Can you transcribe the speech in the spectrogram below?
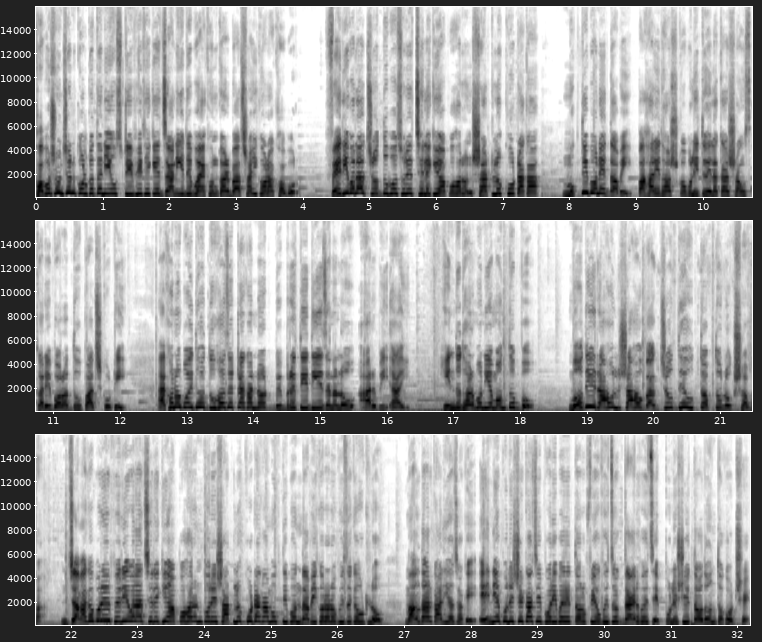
খবর শুনছেন Kolkata news TV থেকে, জানিয়ে দেব এখনকার বাছাই করা খবর। ফেরিওয়ালার চোদ্দ বছরের ছেলেকে অপহরণ, ষাট লক্ষ টাকা মুক্তিপণের দাবি, পাহাড়ে ধস কবলিত এলাকার সংস্কারে বরাদ্দ পাঁচ কোটি। এখনও বৈধ দু হাজার টাকার নোট বিবৃতি দিয়ে জানালো আরবিআই। হিন্দু ধর্ম নিয়ে মন্তব্য, মোদি, রাহুল শাহ বাগযুদ্ধে উত্তপ্ত লোকসভা। জামাকাপড়ের ফেরিওয়ালার ছেলেকে অপহরণ করে ষাট লক্ষ টাকা মুক্তিপণ দাবি করার অভিযোগে উঠল মালদার কালিয়াচকে এই নিয়ে পুলিশের কাছে পরিবারের তরফে অভিযোগ দায়ের হয়েছে। পুলিশই তদন্ত করছে।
